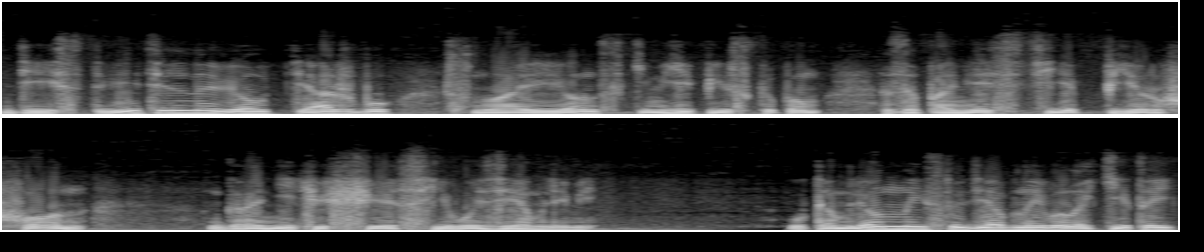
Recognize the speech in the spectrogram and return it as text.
действительно вел тяжбу с нуайонским епископом за поместье Пьерфон, граничащее с его землями. Утомленный судебной волокитой,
